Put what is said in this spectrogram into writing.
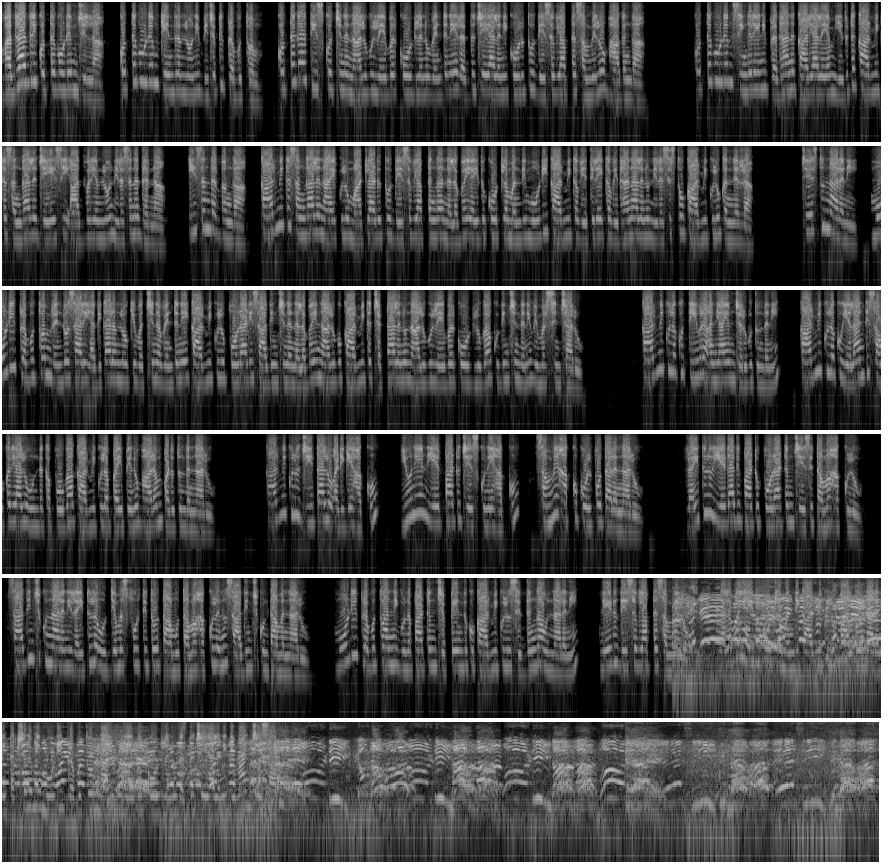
భద్రాద్రి కొత్తగూడెం జిల్లా. కొత్తగూడెం కేంద్రంలోని బిజెపి ప్రభుత్వం. కొత్తగా తీసుకొచ్చిన నాలుగు లేబర్ కోడ్లను వెంటనే రద్దు చేయాలని కోరుతూ దేశవ్యాప్త సమ్మెలో భాగంగా. కొత్తగూడెం సింగరేణి ప్రధాన కార్యాలయం ఎదుట కార్మిక సంఘాల జేఏసీ ఆధ్వర్యంలో నిరసన ధర్నా. ఈ సందర్భంగా కార్మిక సంఘాల నాయకులు మాట్లాడుతూ దేశవ్యాప్తంగా నలభై ఐదు కోట్ల మంది మోడీ కార్మిక వ్యతిరేక విధానాలను నిరసిస్తూ కార్మికులు కన్నెర్ర. చేస్తున్నారని మోడీ ప్రభుత్వం రెండోసారి అధికారంలోకి వచ్చిన వెంటనే కార్మికులు పోరాడి సాధించిన నలభై నాలుగు కార్మిక చట్టాలను నాలుగు లేబర్ కోడ్లుగా కుదించిందని విమర్శించారు. కార్మికులకు తీవ్ర అన్యాయం జరుగుతుందని కార్మికులకు ఎలాంటి సౌకర్యాలు ఉండకపోగా కార్మికులపై పెను భారం పడుతుందన్నారు. కార్మికులు జీతాలు అడిగే హక్కు యూనియన్ ఏర్పాటు చేసుకునే హక్కు సమ్మె హక్కు కోల్పోతారన్నారు. రైతులు ఏడాది పాటు పోరాటం చేసి తమ హక్కులు సాధించుకున్నారని రైతుల ఉద్యమ స్ఫూర్తితో తాము తమ హక్కులను సాధించుకుంటామన్నారు మోడీ ప్రభుత్వాన్ని గుణపాఠం చెప్పేందుకు కార్మికులు సిద్ధంగా ఉన్నారని నేడు దేశవ్యాప్త సమ్మెలో నలభై ఐదు కోట్ల మంది కార్మికులు పాల్గొన్నారని తక్షణమే మోడీ ప్రభుత్వం నాలుగు లేబర్ కోడ్లను రద్దు చేయాలని డిమాండ్ చేశారు ఏసీ జిందాబాద్ ఏసీ జిందాబాద్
